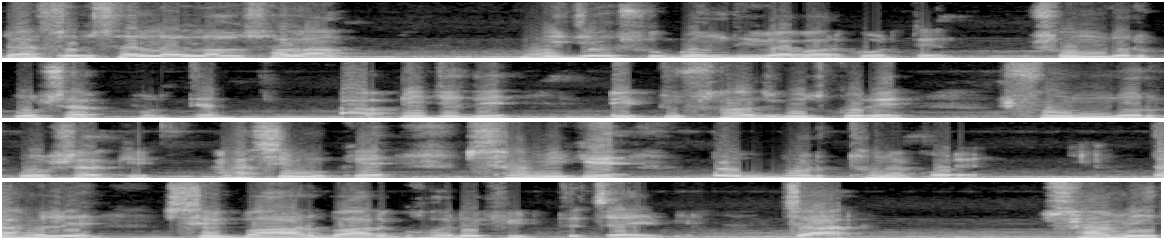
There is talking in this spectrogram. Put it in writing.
রাসুল সাল্লাল্লাহু সাল্লাম নিজেও সুগন্ধি ব্যবহার করতেন, সুন্দর পোশাক পরতেন। আপনি যদি একটু সাজগুজ করে সুন্দর পোশাকে, হাসি মুখে স্বামীকে অভ্যর্থনা করেন, তাহলে সে বারবার ঘরে ফিরতে চাইবে। চার, স্বামীর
